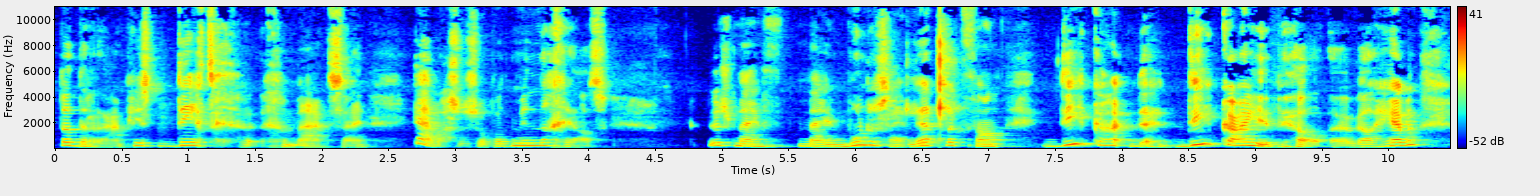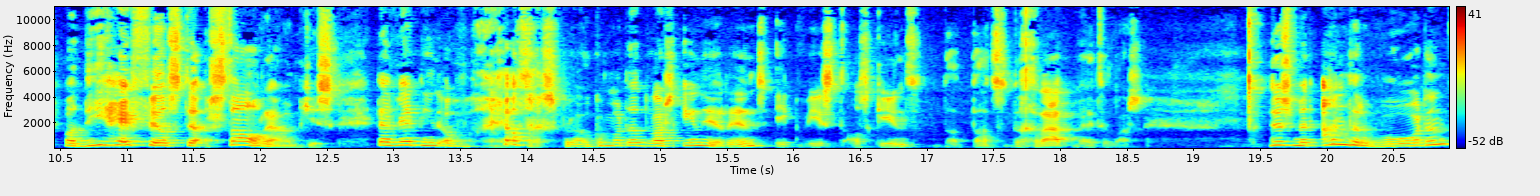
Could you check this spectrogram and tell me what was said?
dat de raampjes dicht ge- gemaakt zijn. Daar was dus ook wat minder geld. Dus mijn, mijn moeder zei letterlijk van, die kan, die kan je wel, eh, wel hebben, want die heeft veel sta- stalraampjes. Daar werd niet over geld gesproken, maar dat was inherent. Ik wist als kind dat dat de graadmeter was. Dus met andere woorden,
